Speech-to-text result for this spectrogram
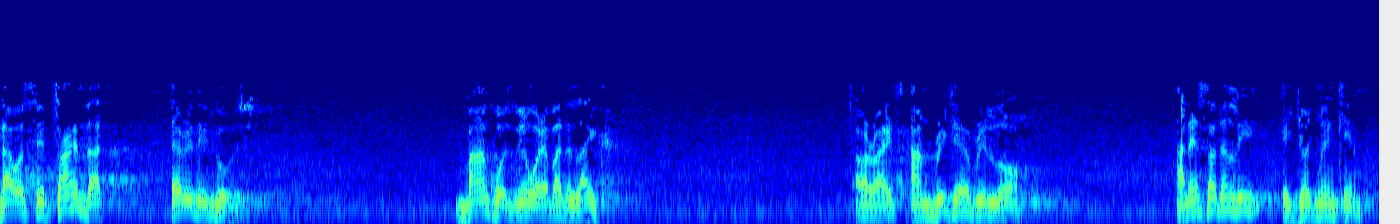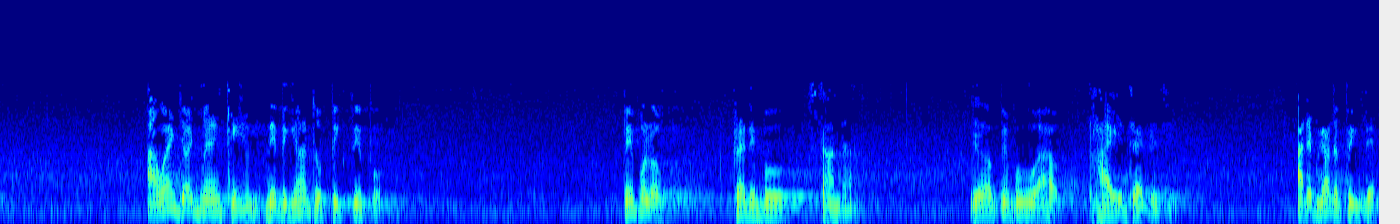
there was a time that everything goes. Bank was doing whatever they like. All right, and breach every law. And then suddenly a judgment came. And when judgment came, they began to pick people. People of credible standard. You know, people who have high integrity. And they began to pick them.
